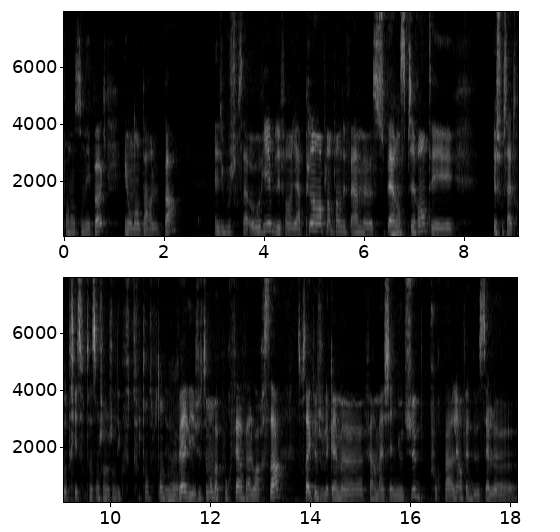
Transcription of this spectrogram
pendant son époque. Et on n'en parle pas. Et du coup, je trouve ça horrible. Enfin, il y a plein, plein, plein de femmes euh, super Ouais. inspirantes et, et je trouve ça trop triste. De toute façon, j'en découvre tout le temps, tout le temps des Ouais. nouvelles. Et justement, bah, pour faire valoir ça, c'est pour ça que je voulais quand même euh, faire ma chaîne YouTube pour parler en fait de celles euh,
